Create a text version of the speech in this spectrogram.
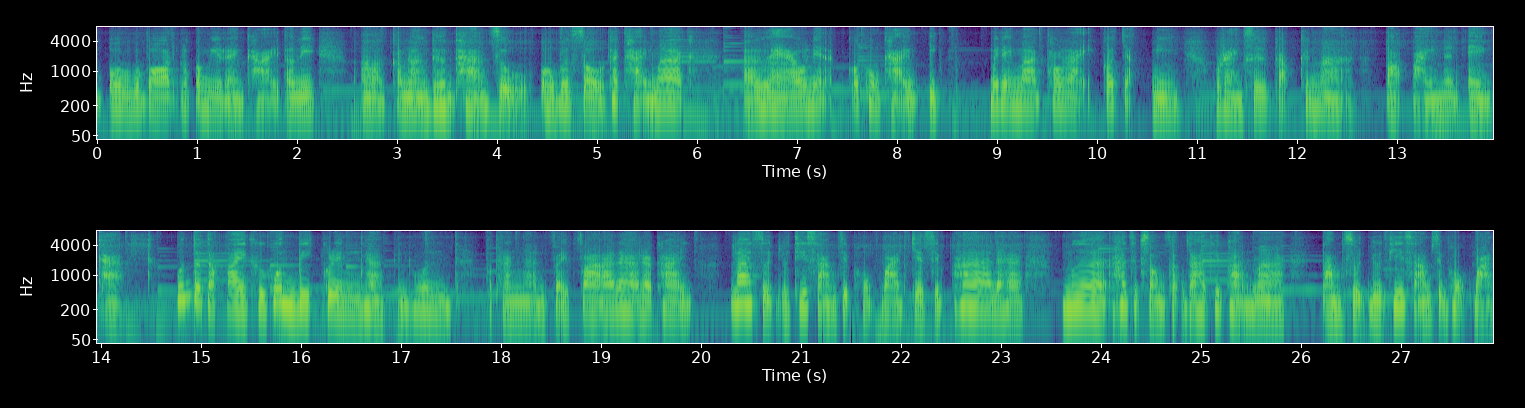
ำ overbought แล้วก็มีแรงขายตอนนี้กำลังเดินทางสู่ oversold ถ้าขายมากแล้วเนี่ยก็คงขายอีกไม่ได้มากเท่าไหร่ ก็จะมีแรงซื้อกลับขึ้นมาต่อไปนั่นเองค่ะ หุ้นตัวต่อไปคือหุ้น b กริมค่ะ เป็นหุ้นพลังงานไฟฟ้านะคะราคา ล่าสุดอยู่ที่ 36 บาท 75 นะคะ เมื่อ 52 สัปดาห์ที่ผ่านมา ต่ำสุดอยู่ที่ 36 บาท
